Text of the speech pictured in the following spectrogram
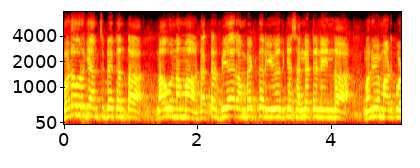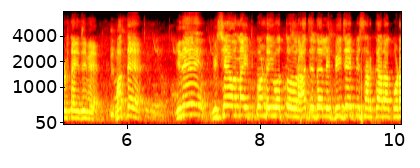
ಬಡವರಿಗೆ ಹಂಚಬೇಕಂತ ನಾವು ನಮ್ಮ ಡಾಕ್ಟರ್ ಬಿ ಆರ್ ಅಂಬೇಡ್ಕರ್ ಯುವ ಸಂಘಟನೆಯಿಂದ ಮನವಿ ಮಾಡಿಕೊಳ್ತಾ ಇದ್ದೀವಿ. ಮತ್ತೆ ಇದೇ ವಿಷಯವನ್ನ ಇಟ್ಕೊಂಡು ಇವತ್ತು ರಾಜ್ಯದಲ್ಲಿ ಬಿಜೆಪಿ ಸರ್ಕಾರ ಕೂಡ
